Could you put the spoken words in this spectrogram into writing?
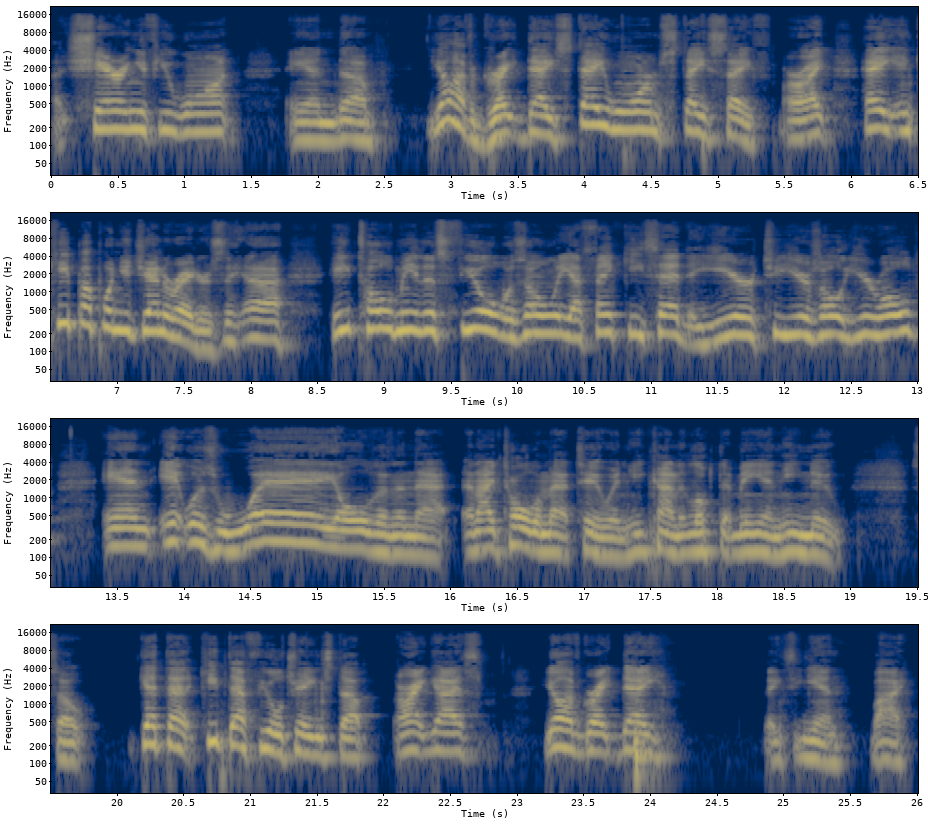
uh, sharing if you want, and uh, y'all have a great day. Stay warm, stay safe, all right? Hey, and keep up on your generators. Uh, he told me this fuel was only, I think he said a year, two years old, year old, and it was way older than that. And I told him that too, and he kind of looked at me and he knew. So get that, keep that fuel changed up. All right, guys, y'all have a great day. Thanks again. Bye.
